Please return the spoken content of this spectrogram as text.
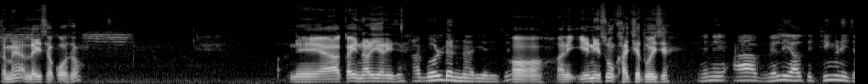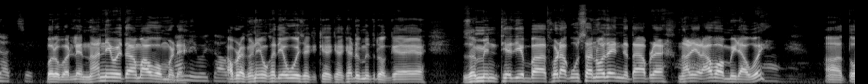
તમે લઈ શકો છો. અને આ કઈ નાળિયેરી છે? આ ગોલ્ડન નારિયેળી છે. હા. અને એની શું ખાસિયત હોય છે? એની આ વેલી આવતી ઠીંગણી જાત છે. બરોબર એટલે નાની હોય તો આમ આવવા મળે. આપણે ઘણી વખત એવું હોય છે કે ખેડૂત મિત્રો કે જમીનથી થી બા થોડાક ઓછા ન જાય ને તો આપણે નાળિયેર આવવા મળ્યા હોય. તો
